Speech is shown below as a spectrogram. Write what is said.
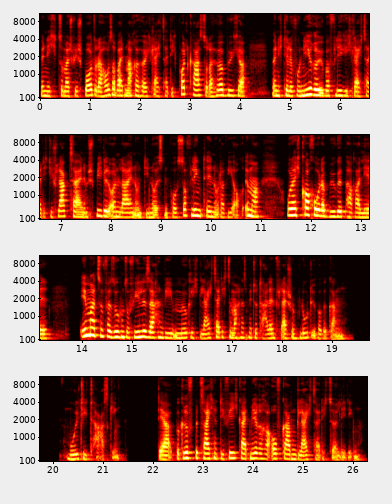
Wenn ich zum Beispiel Sport oder Hausarbeit mache, höre ich gleichzeitig Podcasts oder Hörbücher. Wenn ich telefoniere, überfliege ich gleichzeitig die Schlagzeilen im Spiegel online und die neuesten Posts auf LinkedIn oder wie auch immer. Oder ich koche oder bügel parallel. Immer zu versuchen, so viele Sachen wie möglich gleichzeitig zu machen, ist mir total in Fleisch und Blut übergegangen. Multitasking. Der Begriff bezeichnet die Fähigkeit, mehrere Aufgaben gleichzeitig zu erledigen.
